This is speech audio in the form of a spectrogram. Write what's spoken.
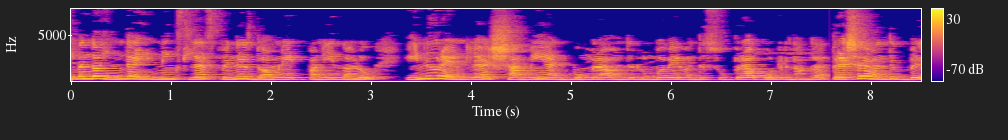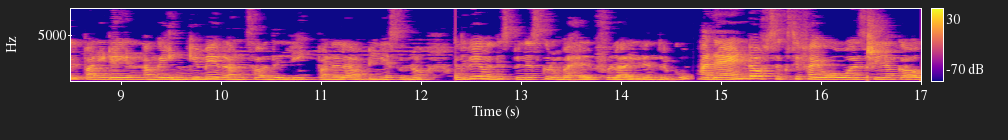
ஈவன் தோ இந்த இன்னிங்ஸ்ல ஸ்பின்னர்ஸ் டாமினேட் பண்ணியிருந்தாலும் இன்னொரு எண்ட்ல ஷமி அண்ட் பும்ரா வந்து ரொம்பவே வந்து சூப்பரா போட்டிருந்தாங்க. ப்ரெஷரை வந்து பில்ட் பண்ணிட்டே இருந்தாங்க. எங்கேயுமே ரன்ஸை வந்து லீக் பண்ணல அப்படின்னே சொல்லணும். அதுவே வந்து ஸ்பின்னர்ஸ்க்கு ரொம்ப ஹெல்ப்ஃபுல்லா இருந்திருக்கும். At end of sixty five overs ஸ்ரீலங்காவை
